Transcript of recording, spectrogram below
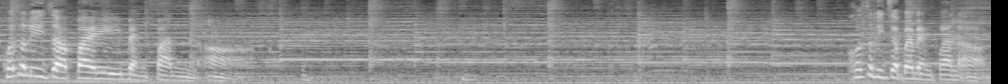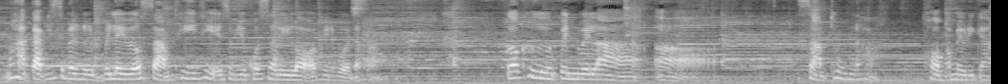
โคสลีจะไปแบ่งปันอ่าโคสลีจะไปแบ่งปันอ่ามหากราบ20เป็นเลเวล3ที่ที่ SMU โคสลีรอออฟฟิเวิร์ดนะคะ ก็คือเป็นเวลาสามทุ่มนะคะ ของอเมริกา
